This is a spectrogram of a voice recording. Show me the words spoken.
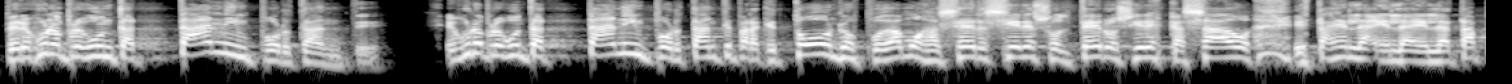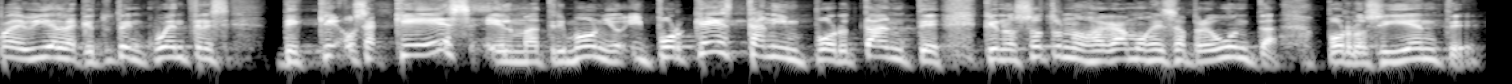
pero es una pregunta tan importante. Es una pregunta tan importante para que todos nos podamos hacer si eres soltero, si eres casado, estás en la, en, la, en la, etapa de vida en la que tú te encuentres, de qué, o sea, ¿qué es el matrimonio? ¿Y por qué es tan importante que nosotros nos hagamos esa pregunta? Por lo siguiente,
